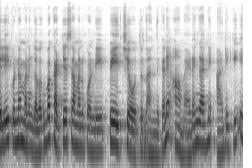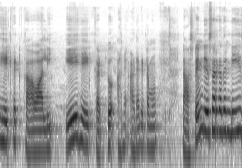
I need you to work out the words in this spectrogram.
తెలియకుండా మనం గబగబా కట్ చేసామనుకోండి పేచి అవుతుంది. అందుకని ఆ మేడం గారిని అడిగి హెయిర్ కట్ కావాలి ఏ హెయిర్ కట్ అని అడగటము. లాస్ట్ టైం చేశారు కదండి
